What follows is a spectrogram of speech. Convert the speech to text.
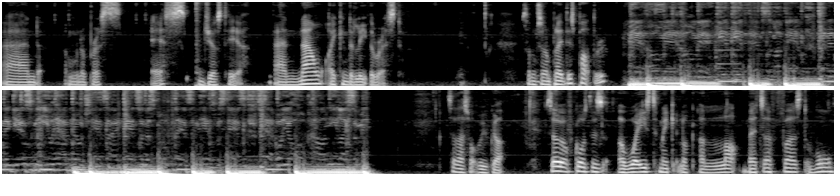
and I'm going to press S just here. And now I can delete the rest. So I'm just to play this part through. So that's what we've got. So of course there's a ways to make it look a lot better. First of all,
